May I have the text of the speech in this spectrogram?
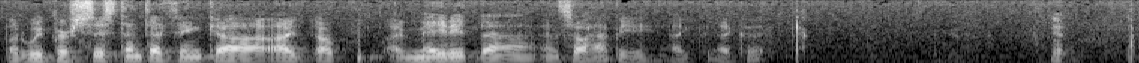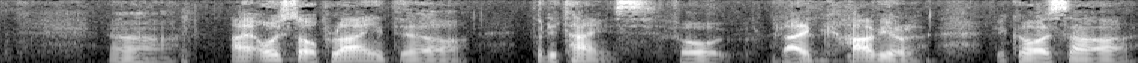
But we persistent. I think uh, I, uh, I made it, uh, and so happy I, I could. Yep. Uh, I also applied uh, three times for like Javier, because at,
